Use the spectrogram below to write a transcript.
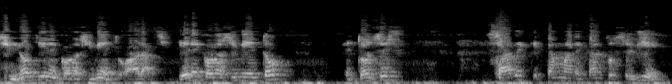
Si no tienen conocimiento. Ahora, si tienen conocimiento, entonces saben que están manejándose bien,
